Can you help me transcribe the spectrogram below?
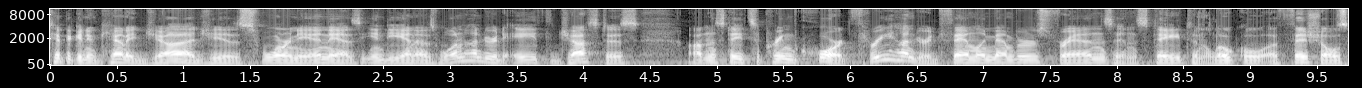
Tippecanoe County judge is sworn in as Indiana's 108th justice on the state Supreme Court. 300 family members, friends, and state and local officials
